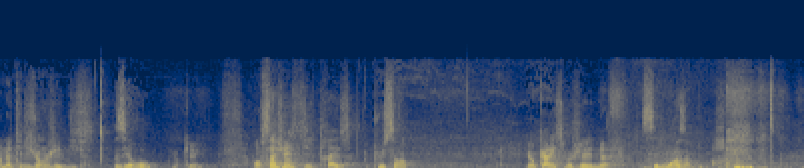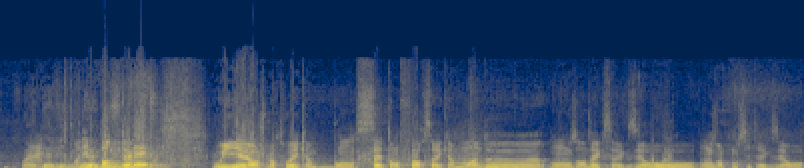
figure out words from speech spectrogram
En intelligence, j'ai 10. 0. Ok. En sagesse, j'ai 13. Plus 1. Et en charisme, j'ai 9. C'est moins 1. Voilà, David. On lui, est une bande de lait. Oui, alors je me retrouve avec un bon 7 en force avec un moins 2, 11 en dex avec 0, 11 en concite avec 0,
